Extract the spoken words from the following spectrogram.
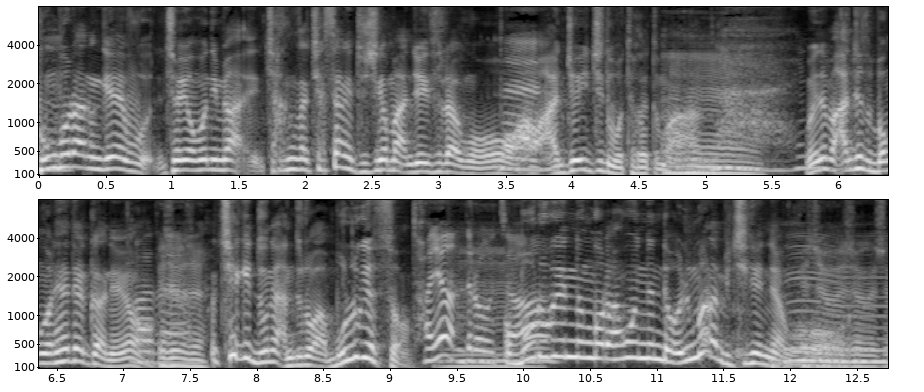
공부라는 게 저희 어머님이 항상 책상에 두 시간만 앉아 있으라고 네. 아, 앉아 있지도 못하겠더만. 왜냐면 앉아서 뭔가를 해야 될 거 아니에요. 그죠, 그죠. 책이 눈에 안 들어와 모르겠어. 전혀 안 들어오죠. 모르겠는 걸 하고 있는데 얼마나 미치겠냐고. 그죠, 그죠, 그죠.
